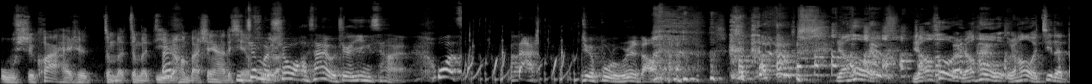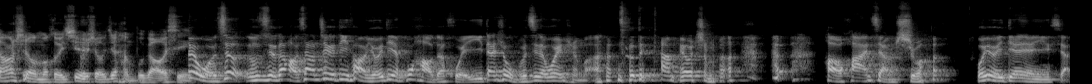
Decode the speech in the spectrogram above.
五十块还是怎么怎么地，然后把剩下的钱付了。这么说，我好像有这个印象哎，我操，大这个不如日岛，然后然后然后然后我记得当时我们回去的时候就很不高兴对，我就我就觉得好像这个地方有一点不好的回忆，但是我不记得为什么，就对他没有什么 好话想说。我有一点点印象，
